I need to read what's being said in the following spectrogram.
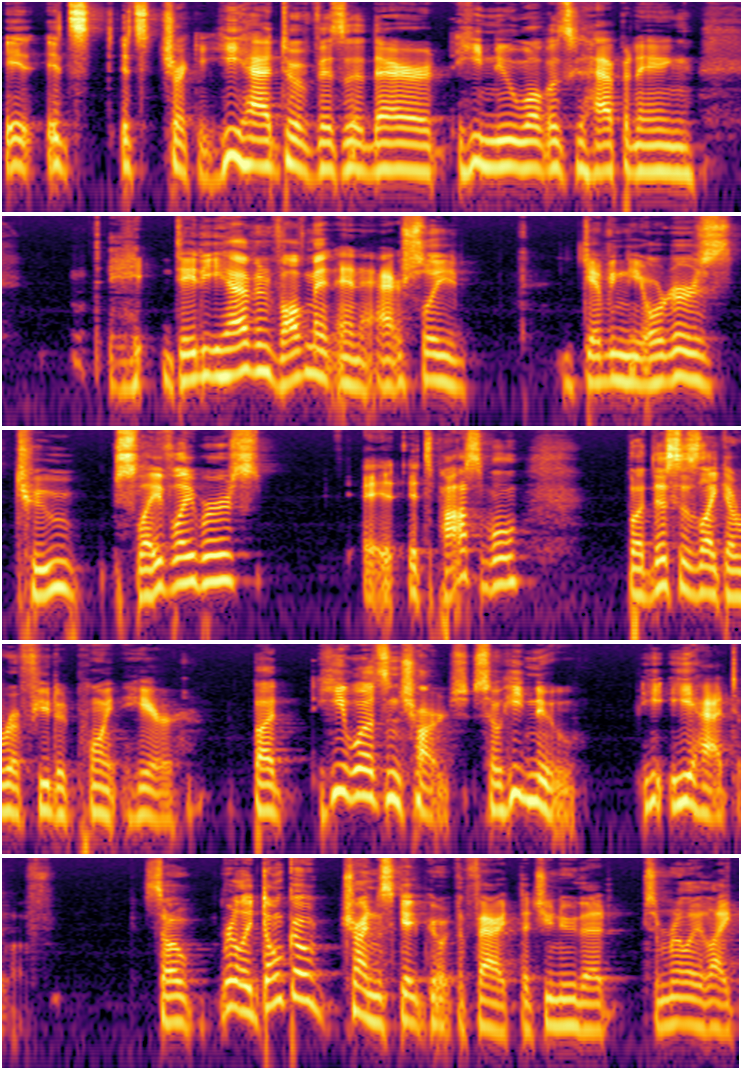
it, it's it's tricky. He had to have visited there. He knew what was happening. He, did he have involvement in actually giving the orders to slave laborers? It, it's possible but this is like a refuted point here. But he was in charge, so he knew. He, he had to have. So really, don't go trying to scapegoat the fact that you knew that some really like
